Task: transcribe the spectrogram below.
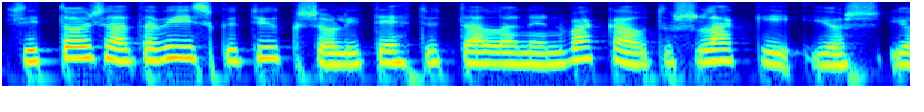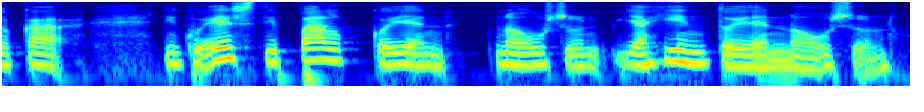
Sitten toisaalta 51 oli tehty tällainen vakautuslaki, jos, joka niin kuin esti palkkojen nousun ja hintojen nousun –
